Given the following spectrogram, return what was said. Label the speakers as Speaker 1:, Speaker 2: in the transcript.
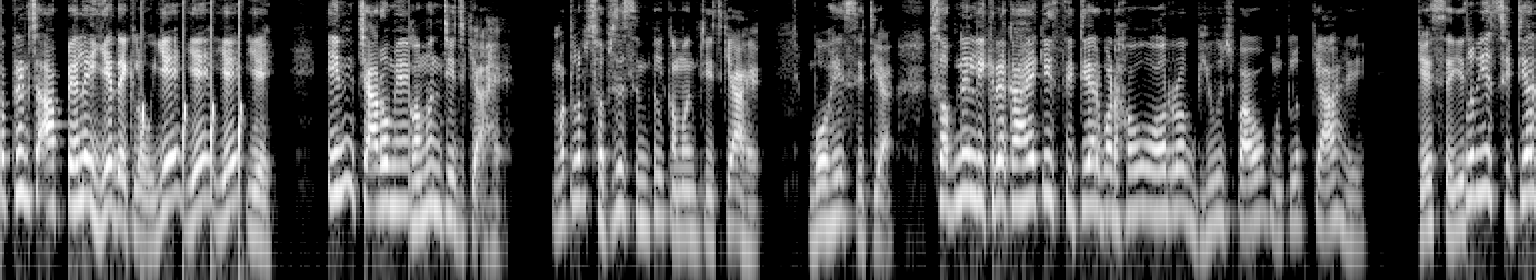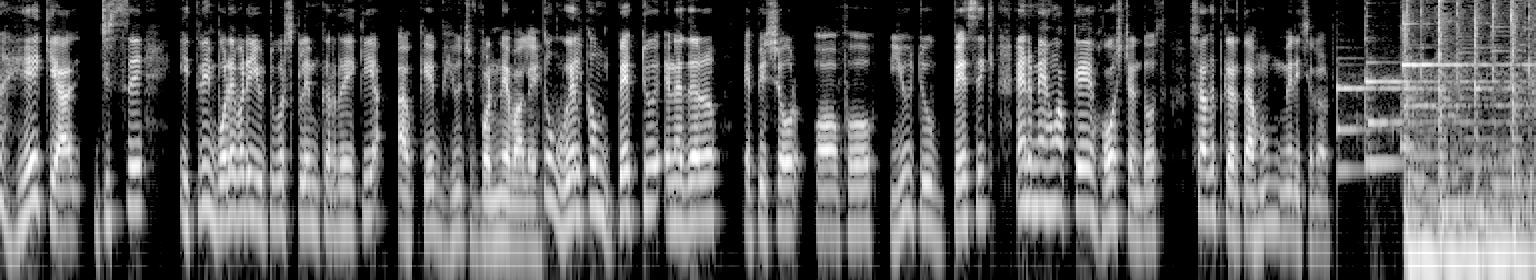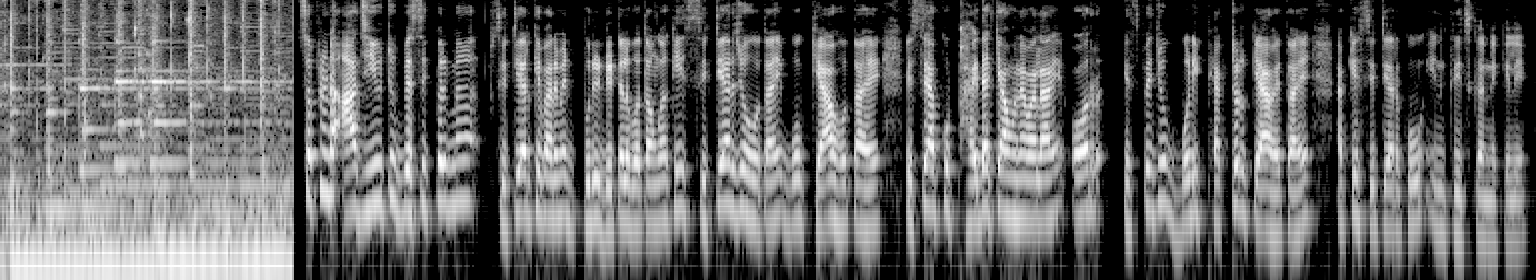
Speaker 1: तो फ्रेंड्स, आप पहले ये देख लो, ये ये ये ये। इन चारों में कॉमन चीज़ क्या है? मतलब सबसे सिंपल कॉमन चीज़ क्या है? वो है सीटीआर सबने लिख रखा है कि सीटीआर बढ़ाओ और व्यूज़ पाओ। मतलब क्या है? कैसे? ये मतलब ये सीटीआर है क्या, जिससे इतने बड़े बड़े यूट्यूबर्स क्लेम कर रहे हैं कि आपके व्यूज़ बढ़ने वाले हैं? तो welcome back to another episode of YouTube basic and मैं हूँ आपके होस्ट एंड दोस्त। स्वागत करता हूँ मेरी चैनल पर। सब फ्रेंड आज YouTube बेसिक पर मैं CTR के बारे में पूरी डिटेल बताऊँगा कि CTR जो होता है, वो क्या होता है, इससे आपको फ़ायदा क्या होने वाला है और इस पे जो बड़ी फैक्टर क्या होता है, आपके CTR को इंक्रीज करने के लिए।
